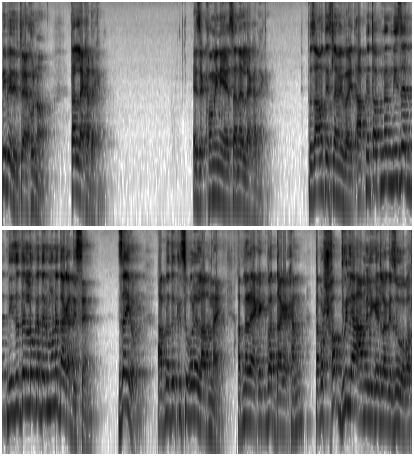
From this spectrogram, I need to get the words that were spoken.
নিবেদিত এখনও। তার লেখা দেখেন। এই যে খমিনী এহসানের লেখা দেখেন। তো জামাত ইসলামী ভাই, আপনি তো আপনার নিজের, নিজেদের লোকেদের মনে দাগা দিচ্ছেন যাই হোক, আপনাদের কিছু বলে লাভ নাই। আপনারা এক একবার দাগা খান, তারপর সব ভুলে আওয়ামী লীগের লগে যুবপথ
